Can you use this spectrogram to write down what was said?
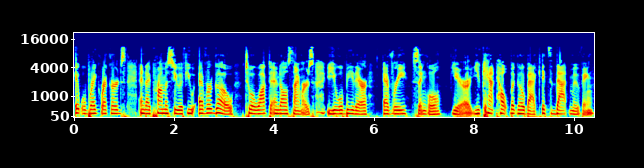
It will break records. And I promise you, if you ever go to a walk to end Alzheimer's, you will be there every single year. You can't help but go back. It's that moving.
